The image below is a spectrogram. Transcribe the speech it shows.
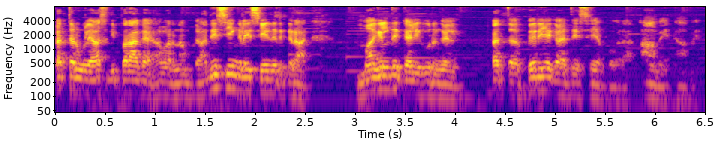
கத்தர் உங்களை ஆசிரிப்பாராக அவர் நமக்கு அதிசயங்களை செய்திருக்கிறார். மகிழ்ந்து கழி கூறுங்கள். கத்தர் பெரிய காரியத்தை செய்ய போகிறார். ஆமீன் ஆமீன்.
